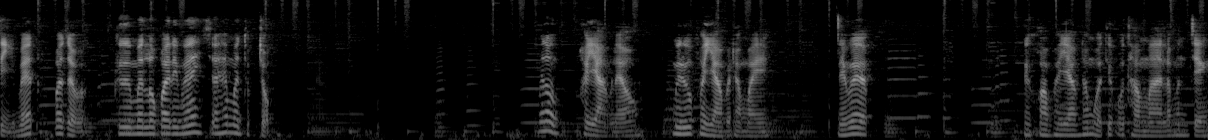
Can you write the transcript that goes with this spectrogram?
สี่เม็ดว่าจะคือมันลงไปได้ไหมจะให้มันจบจบๆไม่ต้องพยายามแล้ว ไม่รู้พยายามไปทำไม ในเมื่อในความพยายามทั้งหมดที่กูทำมาแล้วมันเจ๊ง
